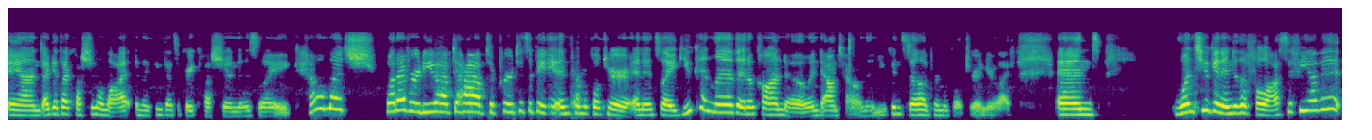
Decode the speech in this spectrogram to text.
And I get that question a lot. And I think that's a great question is like, how much whatever do you have to have to participate in permaculture? And it's like, you can live in a condo in downtown and you can still have permaculture in your life. And once you get into the philosophy of it,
